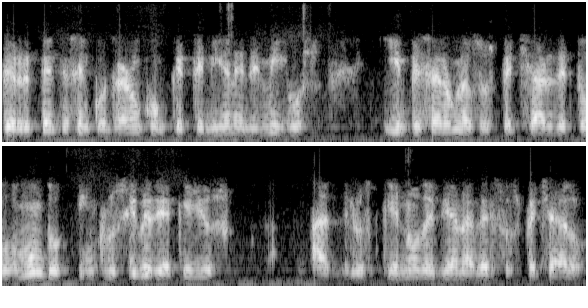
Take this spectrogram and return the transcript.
de repente se encontraron con que tenían enemigos y empezaron a sospechar de todo el mundo, inclusive de aquellos a, de los que no debían haber sospechado.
